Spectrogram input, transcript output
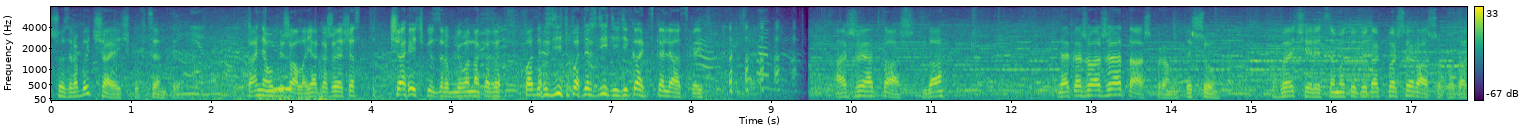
Що, зробити чаєчку в центрі? Ні, не. Таня убіжала. Я кажу, я зараз чаєчку зроблю. Вона каже, подождіть, подождіть, і тікать з коляскою. Ажіотаж, да? Я кажу, ажіотаж прям. Ти що? Ввечері це ми тут так перший раз, щоб отак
